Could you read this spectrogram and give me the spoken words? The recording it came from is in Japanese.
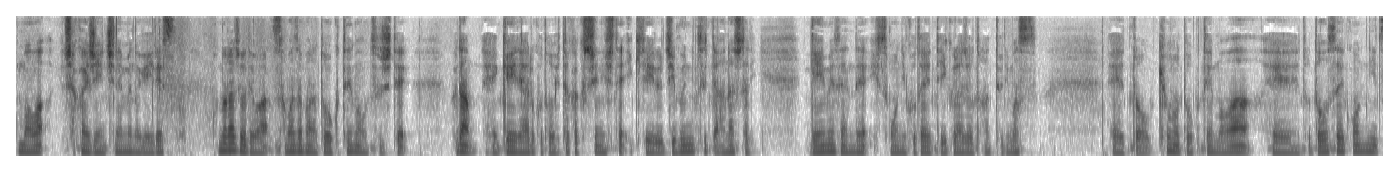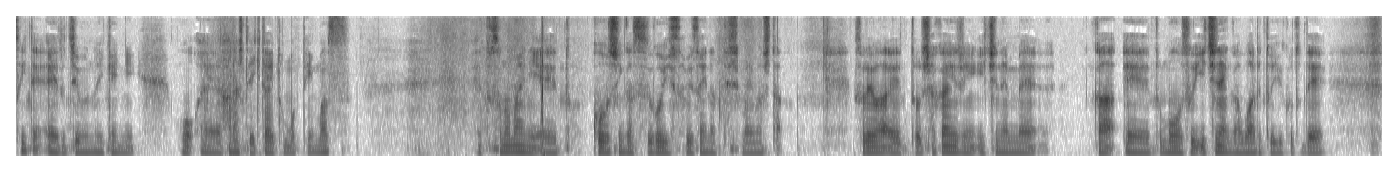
こんばんは。社会人1年目のゲイです。このラジオでは様々なトークテーマを通じて、普段、えゲイであることをひた隠しにして生きている自分について話したり、ゲイ目線で質問に答えていくラジオとなっております。えっ、と、今日のトークテーマは、えっ、と、同性婚について、えーと、自分の意見に、を、えー話していきたいと思っています。えっ、と、その前に、えっ、と、更新がすごい久々になってしまいました。それは、えっ、と、社会人1年目が、えっ、と、もうすぐ1年が終わるということで、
